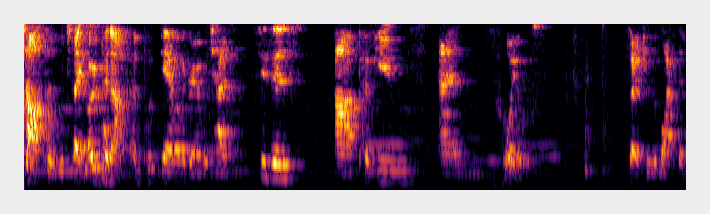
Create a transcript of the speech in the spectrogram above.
parcel which they open up and put down on the ground, which has scissors, uh, perfumes, and oils. So if you would like them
